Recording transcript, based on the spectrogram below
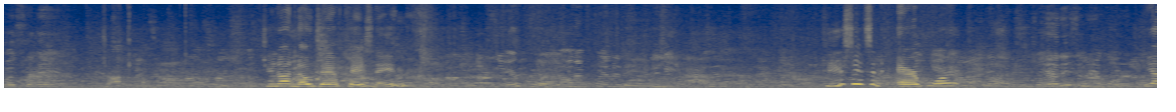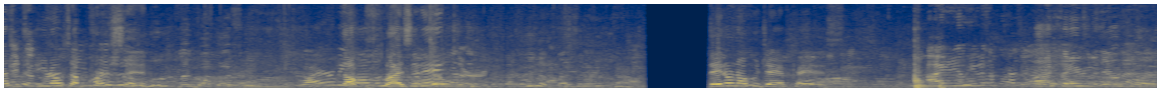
What's the name? John. Do you not know JFK's name? Airport. John F. Kennedy. Did you say it's an airport? Yeah, it is an airport. Yes, but you know it's a person. Like, what was he? Why are we the president? He's a president? They don't know who JFK is. I knew he was a president. I say it's an airport.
